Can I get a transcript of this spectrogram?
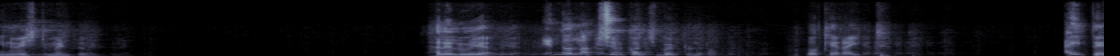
ఇన్వెస్ట్మెంట్. హలెలూయ ఎన్నో లక్షలు ఖర్చు పెట్టుంటాం. ఓకే రైట్. అయితే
